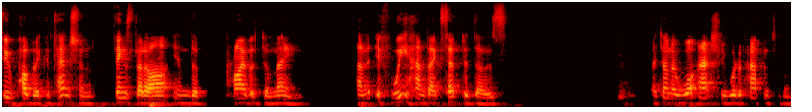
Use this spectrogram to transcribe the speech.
to public attention things that are in the private domain. And if we hadn't accepted those, I don't know what actually would have happened to them.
